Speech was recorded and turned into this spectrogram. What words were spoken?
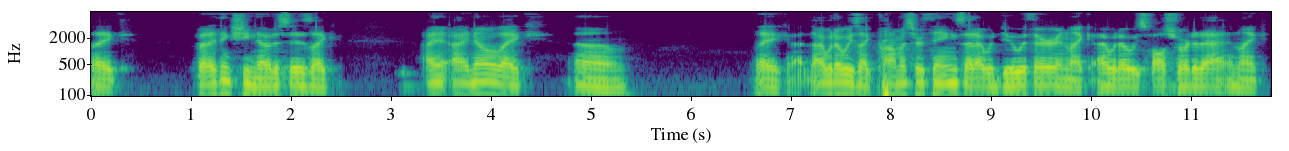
Like, but I think she notices, like, I, I know like, um, like I would always like promise her things that I would do with her and like I would always fall short of that and like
